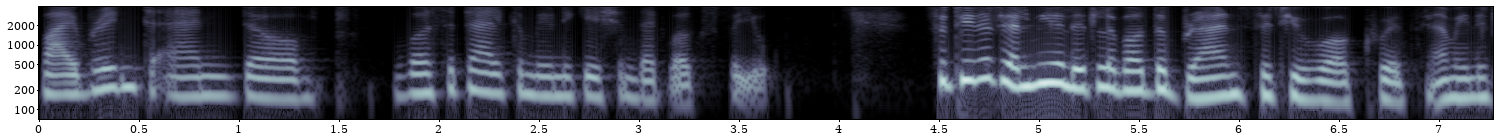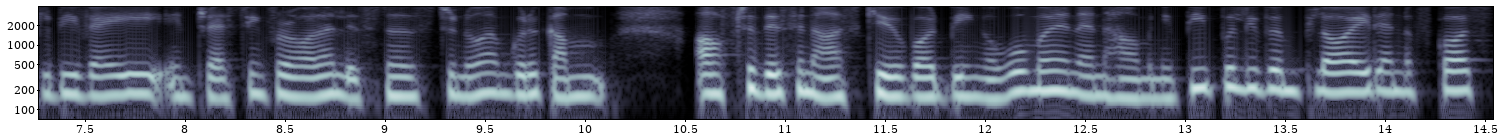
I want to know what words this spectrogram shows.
vibrant, and uh, versatile communication that works for you. So, Tina, tell me a little about the brands that you work with. I mean, it'll be very interesting for all our listeners to know. I'm going to come after this and ask you about being a woman and how many people you've employed. And of course,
